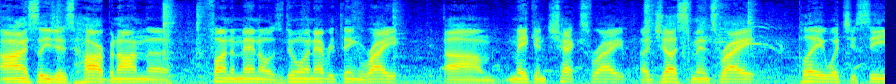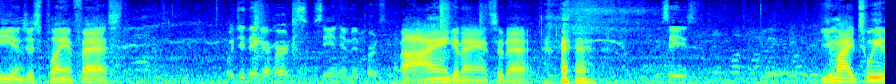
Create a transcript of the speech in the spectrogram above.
honestly just harping on the fundamentals, doing everything right, um, making checks right, adjustments right, play what you see, and just playing fast. What do you think it hurts seeing him in person? I ain't gonna answer that. You say you might tweet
